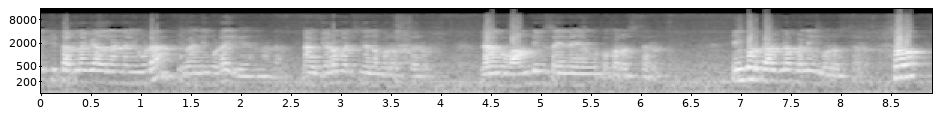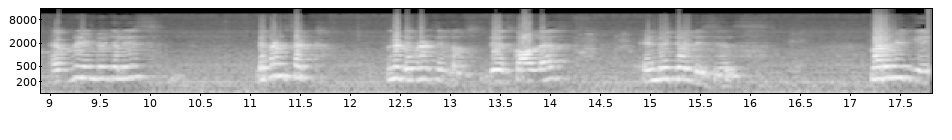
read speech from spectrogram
ఎక్కువ తరుణ వ్యాధులు అన్నవి కూడా ఇవన్నీ కూడా ఇవే అనమాట నాకు జ్వరం వచ్చిందని ఒకరు వస్తారు. నాకు వామిటింగ్స్ అయిన ఒకరు వస్తారు. ఇంకొకరు కడుపున పని ఇంకొకరు వస్తారు. So every individual is different set different symptoms this called as individual diseases మరి వీటికి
